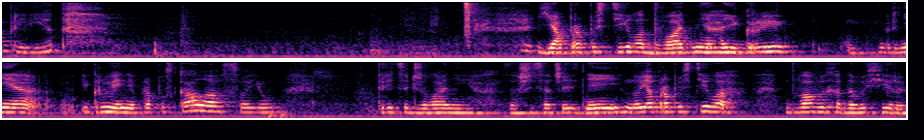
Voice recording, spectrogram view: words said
привет! Я пропустила два дня игры, вернее, игру я не пропускала свою, 30 желаний за 66 дней, но я пропустила два выхода в эфиры.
